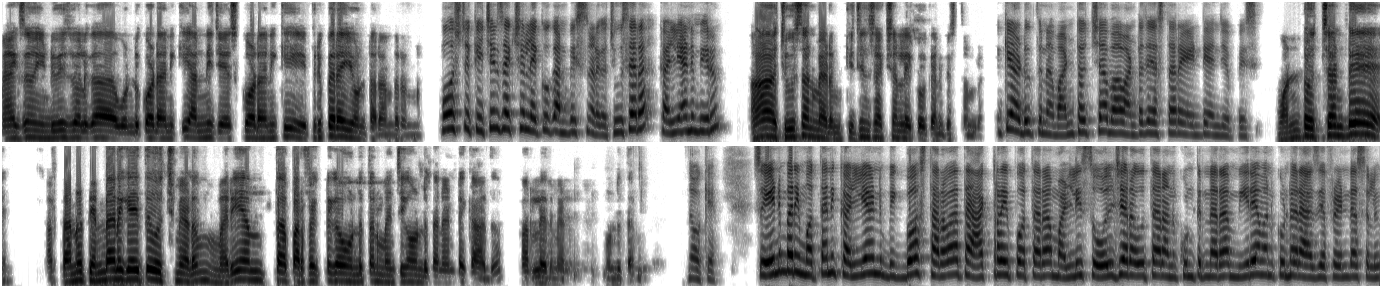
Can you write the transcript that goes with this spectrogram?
మాక్సిమం ఇండివిజువల్గా వండుకోవడానికి అన్ని చేసుకోవడానికి ప్రిపేర్ అయ్యి ఉంటారు అందరూ మోస్ట్ కిచెన్ సెక్షన్లో ఎక్కువ కనిపిస్తున్నాడు చూసారా? కళ్యాణ్ మీరు? ఆ చూసాను మేడం. కిచెన్ సెక్షన్లో ఎక్కువ కనిపిస్తుండ్రు అందుకే అడుగుతున్నా వంట వచ్చా బాగా వంట చేస్తారా ఏంటి అని చెప్పేసి. వంట వచ్చంటే తను తినడానికి అయితే వచ్చు మేడం. మరీ అంత పర్ఫెక్ట్గా వండుతాను మంచిగా వండుతాను అంటే కాదు. పర్లేదు మేడం వండుతాను. ఓకే. సో ఏంటి మరి మొత్తానికి కళ్యాణ్ బిగ్ బాస్ తర్వాత యాక్టర్ అయిపోతారా? మళ్ళీ సోల్జర్ అవుతారా అనుకుంటున్నారా? మీరేమనుకుంటారా యాజ్ ఏ ఫ్రెండ్ అసలు?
